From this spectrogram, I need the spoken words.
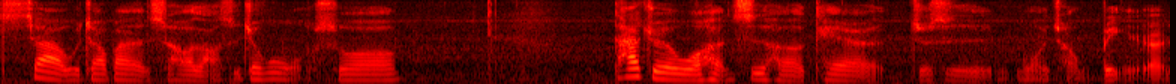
下午交班的时候，老师就问我说：“他觉得我很适合 care，就是某一床病人。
